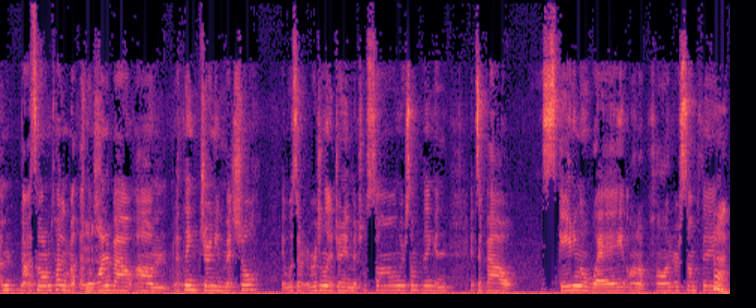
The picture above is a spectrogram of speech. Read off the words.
I'm not. That's not what I'm talking about. Though. Jeez. The one about um. I think Joni Mitchell. It was originally a Joni Mitchell song or something, and it's about skating away on a pond or something. Hmm.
